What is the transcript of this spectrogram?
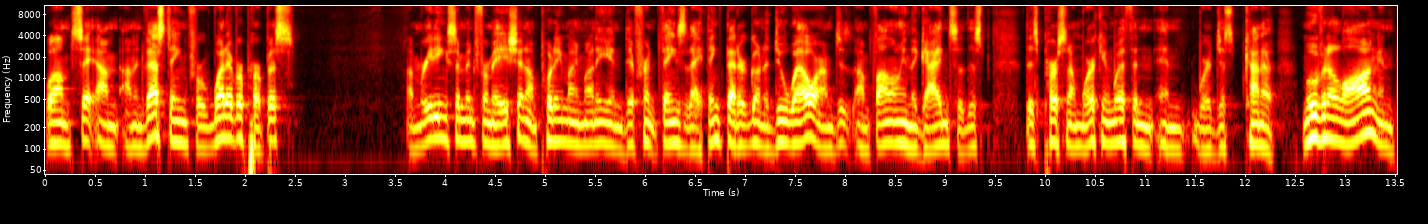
Well, I'm say I'm, I'm investing for whatever purpose. I'm reading some information. I'm putting my money in different things that I think that are going to do well, or I'm just I'm following the guidance of this this person I'm working with, and and we're just kind of moving along. And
